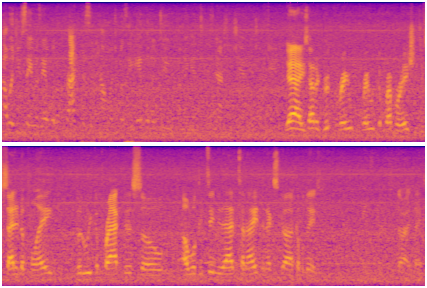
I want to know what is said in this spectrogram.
How would you say he was able to practice, and how much was he able to do coming into his national championship game? Yeah, he's had a great, great, great week of preparation. He's excited to play. Good week of practice. So uh, we'll continue that tonight, the next uh, couple days. Thanks. All right, thanks.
